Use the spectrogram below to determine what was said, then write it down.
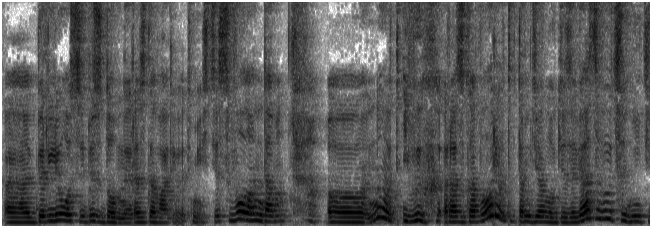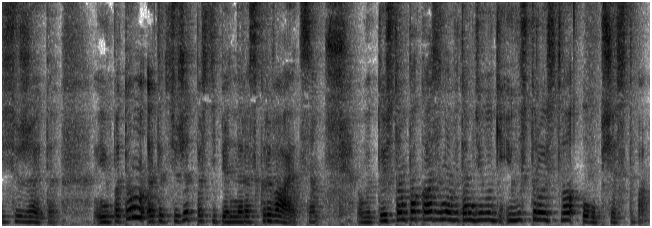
э, Берлиоз и бездомный разговаривают вместе с Воландом. Э, ну вот и в их разговоре, вот в этом диалоге завязываются нити сюжета. И потом этот сюжет постепенно раскрывается. Вот, то есть там показано в этом диалоге и устройство общества,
